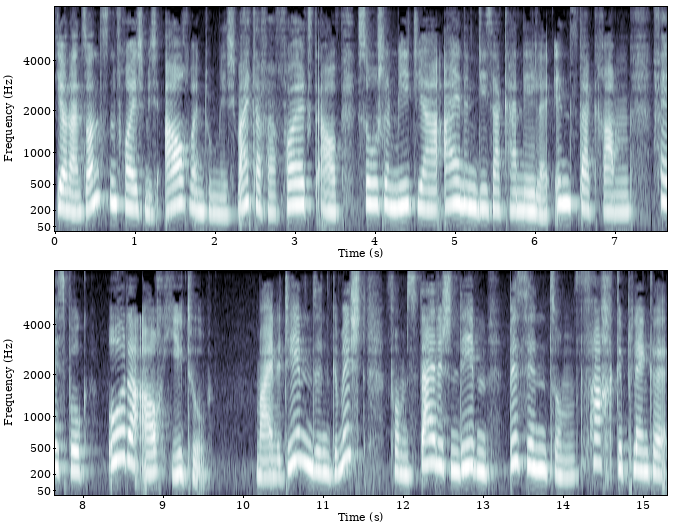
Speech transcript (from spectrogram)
Ja, und ansonsten freue ich mich auch, wenn du mich weiter verfolgst auf Social Media, einen dieser Kanäle, Instagram, Facebook oder auch YouTube. Meine Themen sind gemischt, vom stylischen Leben bis hin zum Fachgeplänkel.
